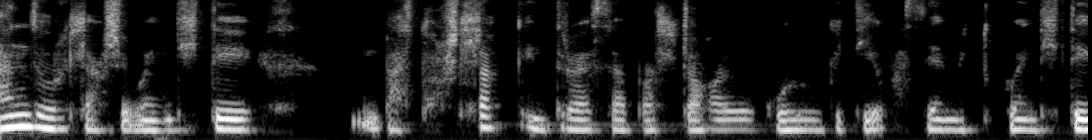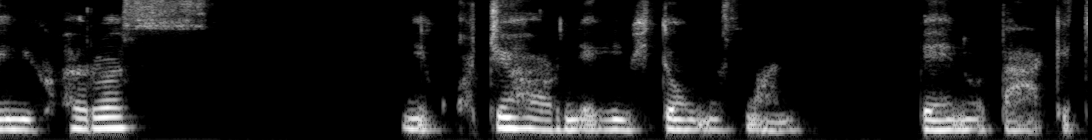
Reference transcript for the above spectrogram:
ян зүрлэх шиг байна. Гэхдээ бас туршлага интересаа болж байгаа юу үгүй юу гэдгийг бас яг мэдэхгүй байна. Гэхдээ нэг 20-оос нэг 30-ын хооронд яг эмэгтэй хүмүүс маань байна уу да гэж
